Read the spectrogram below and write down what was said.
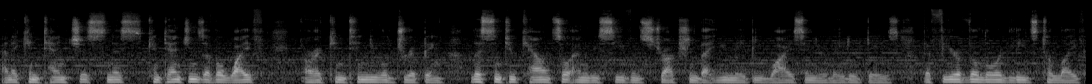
and a contentiousness contentions of a wife are a continual dripping. Listen to counsel and receive instruction that you may be wise in your later days. The fear of the Lord leads to life,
